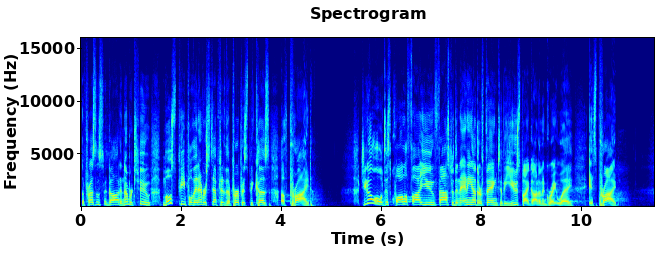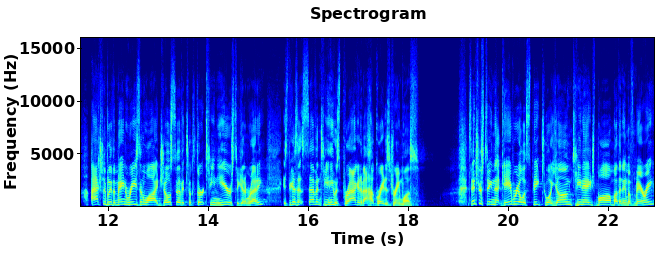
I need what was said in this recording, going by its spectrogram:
the presence of God. And number two, most people, they never stepped into their purpose because of pride. Do you know what will disqualify you faster than any other thing to be used by God in a great way? It's pride. I actually believe the main reason why Joseph, it took 13 years to get him ready, is because at 17, he was bragging about how great his dream was. It's interesting that Gabriel would speak to a young teenage mom by the name of Mary,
